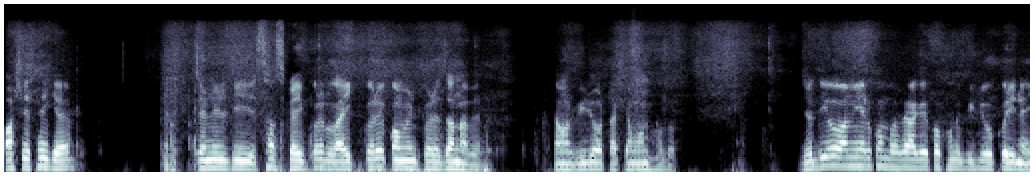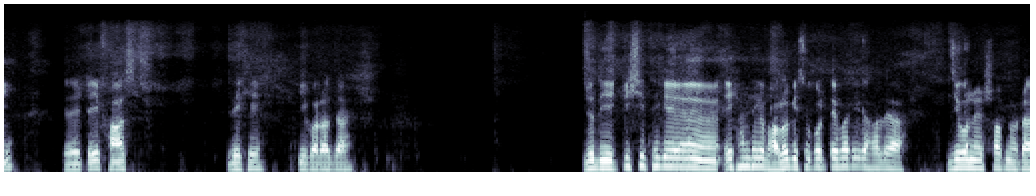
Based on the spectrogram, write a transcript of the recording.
পাশে থেকে চ্যানেলটি সাবস্ক্রাইব করে, লাইক করে, কমেন্ট করে জানাবেন আমার ভিডিওটা কেমন হলো। যদিও আমি এরকম ভাবে আগে কখনো ভিডিও করি নাই এটাই ফার্স্ট দেখি কি করা যায়। যদি কৃষি থেকে এখান থেকে ভালো কিছু করতে পারি তাহলে জীবনের স্বপ্নটা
